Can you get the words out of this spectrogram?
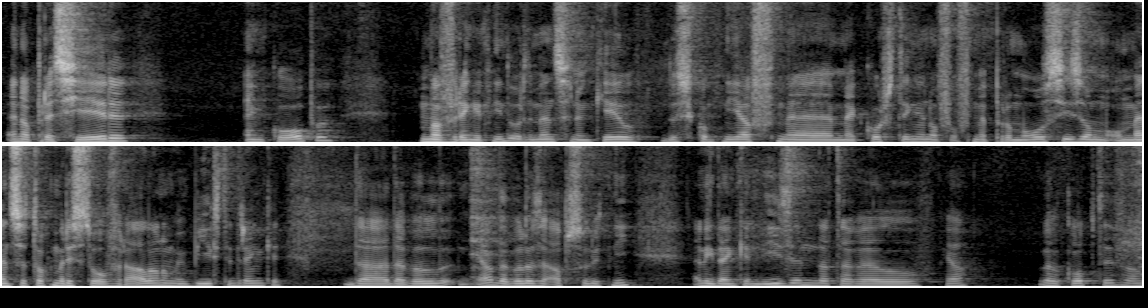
en appreciëren en kopen. Maar wring het niet door de mensen hun keel. Dus komt niet af met, met kortingen of, of met promoties om, om mensen toch maar eens te overhalen om een bier te drinken. Dat, dat, wil, ja, dat willen ze absoluut niet. En ik denk in die zin dat dat wel, ja, wel klopt. Hè, van,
